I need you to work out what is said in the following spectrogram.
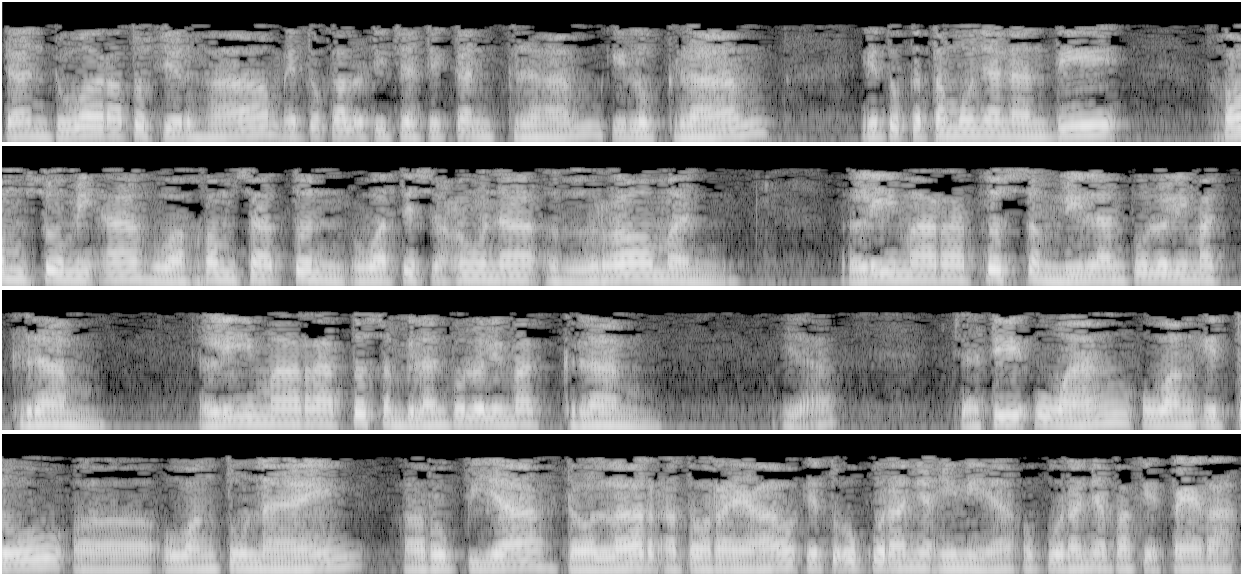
Dan 200 dirham itu kalau dijadikan gram, kilogram, itu ketemunya nanti khamsumi'ah wa khamsatun wa tis'una ghraman. 595 gram. 595 gram. Ya. Jadi uang, uang itu uh, uang tunai, uh, rupiah, dolar atau real itu ukurannya ini ya, ukurannya pakai perak.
